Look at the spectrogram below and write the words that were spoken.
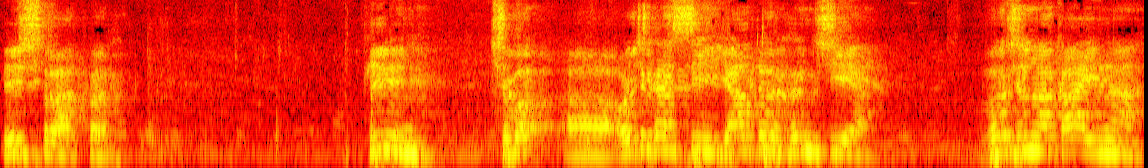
иштратпыр. Пирин, чыва, ожагасы, ялтар хынче, выржына кайна,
